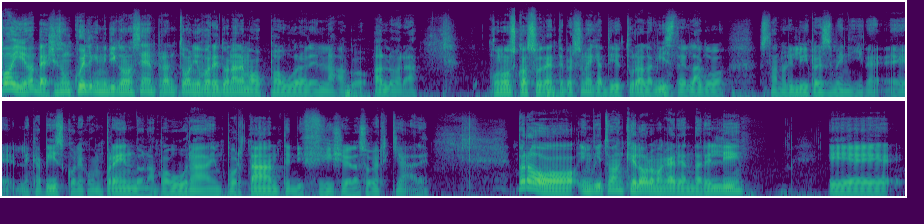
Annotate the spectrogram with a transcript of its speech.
Poi, vabbè, ci sono quelli che mi dicono sempre: Antonio, vorrei donare, ma ho paura del lago. Allora, conosco assolutamente persone che addirittura alla vista del lago stanno lì, lì per svenire e le capisco, le comprendo, una paura importante, difficile da soverchiare. Però invito anche loro magari ad andare lì e,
